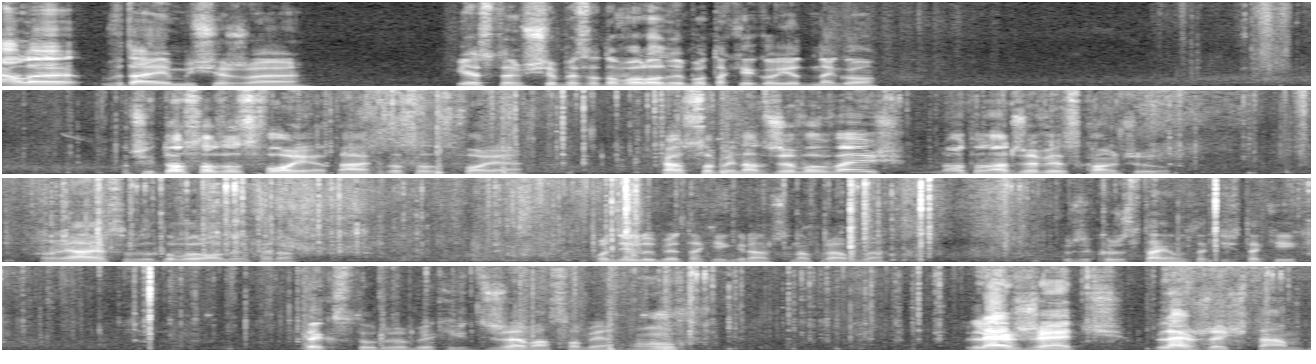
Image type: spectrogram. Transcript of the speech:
Ale wydaje mi się, że jestem z siebie zadowolony, bo takiego jednego... Znaczy dostał za swoje, tak? Dostał za swoje. Chciał sobie na drzewo wejść, no to na drzewie skończył. No ja jestem zadowolony teraz. Bo nie lubię takich graczy, naprawdę. Którzy korzystają z jakichś takich tekstur, żeby jakieś drzewa sobie. Uff. Leżeć! Leżeć tam!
